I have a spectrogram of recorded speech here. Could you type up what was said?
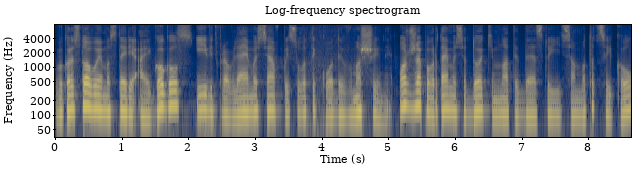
Використовуємо Starry Eye Goggles і відправляємося вписувати коди в машини. Отже, повертаємося до кімнати, де стоїть сам мотоцикл.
